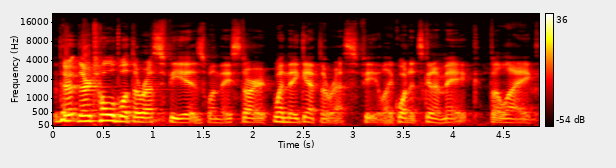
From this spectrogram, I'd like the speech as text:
they're they're told what the recipe is when they start when they get the recipe, like what it's gonna make. But like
